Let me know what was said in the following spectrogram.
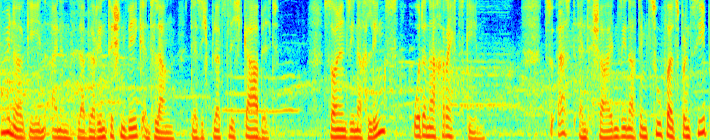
Hühner gehen einen labyrinthischen Weg entlang, der sich plötzlich gabelt. Sollen sie nach links oder nach rechts gehen? Zuerst entscheiden sie nach dem Zufallsprinzip,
